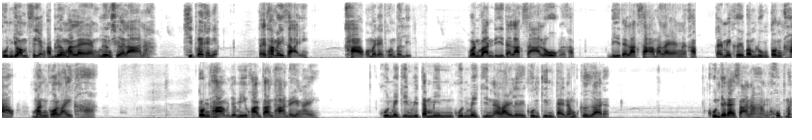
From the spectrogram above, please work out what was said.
คุณย่อมเสี่ยงกับเรื่องมแมลงเรื่องเชื้อรานะคิดไว้แค่นี้แต่ถ้าไม่ใส่ข้าวก็ไม่ได้ผลผลิต วันๆดีแต่รักษาโรคนะครับ ดีแต่รักษาแมลงนะครับ แต่ไม่เคยบำรุงต้นข้าว มันก็ไร้ค่า ต้นข้าวมันจะมีความต้านทานได้ยังไง คุณไม่กินวิตามิน คุณไม่กินอะไรเลย คุณกินแต่น้ำเกลือนะคุณจะได้สารอาหารครบไหม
